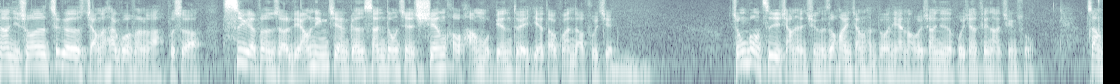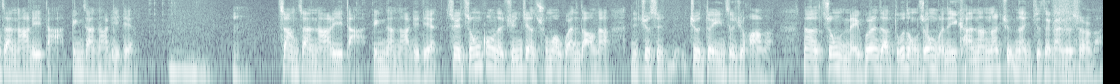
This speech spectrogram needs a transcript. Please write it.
那你说这个讲的太过分了吧？不是，四月份的时候，辽宁舰跟山东舰先后航母编队也到关岛附近。中共自己讲得很清楚，这话已经讲了很多年了。我相信胡先生非常清楚，仗在哪里打，兵在哪里练。嗯，仗在哪里打，兵在哪里练。所以中共的军舰出没关岛呢，你就是就对应这句话嘛。那中美国人只要读懂中文的，一看，那那就那你就在干这事儿嘛。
